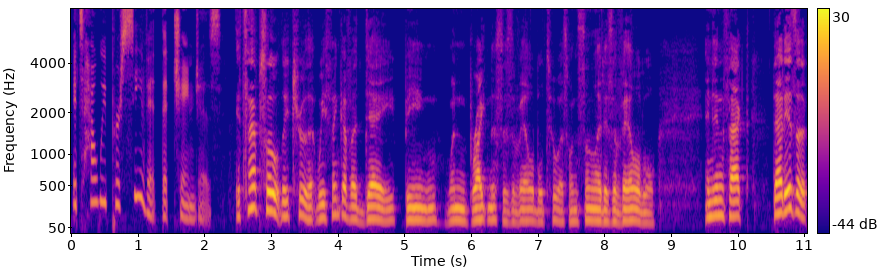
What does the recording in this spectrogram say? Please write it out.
it's how we perceive it that changes. It's absolutely true that we think of a day being when brightness is available to us, when sunlight is available. And in fact, that is a,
